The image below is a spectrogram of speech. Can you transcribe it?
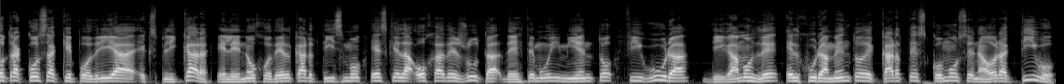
Otra cosa que podría explicar el enojo del cartismo es que la hoja de ruta de este movimiento figura, digámosle, el juramento de Cartes como senador activo,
